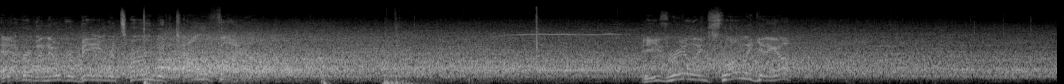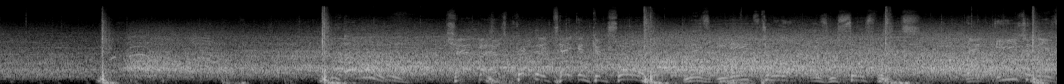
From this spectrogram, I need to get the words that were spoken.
Every maneuver being returned with counter fire. He's reeling, slowly getting up. Ciampa has quickly taken control. Miz needs to rely on his resourcefulness. And each of these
